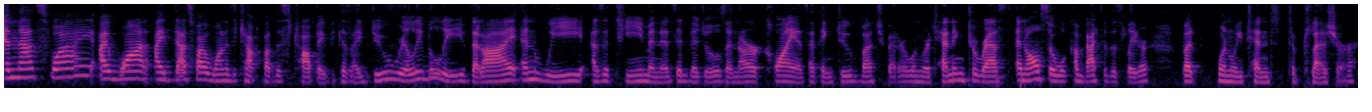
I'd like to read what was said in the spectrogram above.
and that's why I want I that's why I wanted to talk about this topic because I do really believe that I and we as a team and as individuals and our clients I think do much better when we're tending to rest and also we'll come back to this later but when we tend to pleasure.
